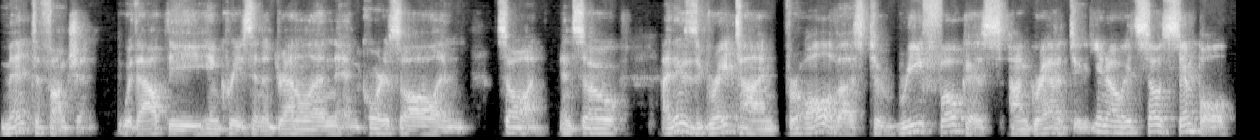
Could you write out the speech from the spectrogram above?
meant to function without the increase in adrenaline and cortisol and so on. And so I think this is a great time for all of us to refocus on gratitude. You know, it's so simple.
